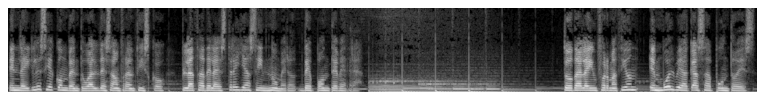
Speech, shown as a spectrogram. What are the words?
en la iglesia conventual de San Francisco, Plaza de la Estrella sin número de Pontevedra. Toda la información en vuelveacasa.es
